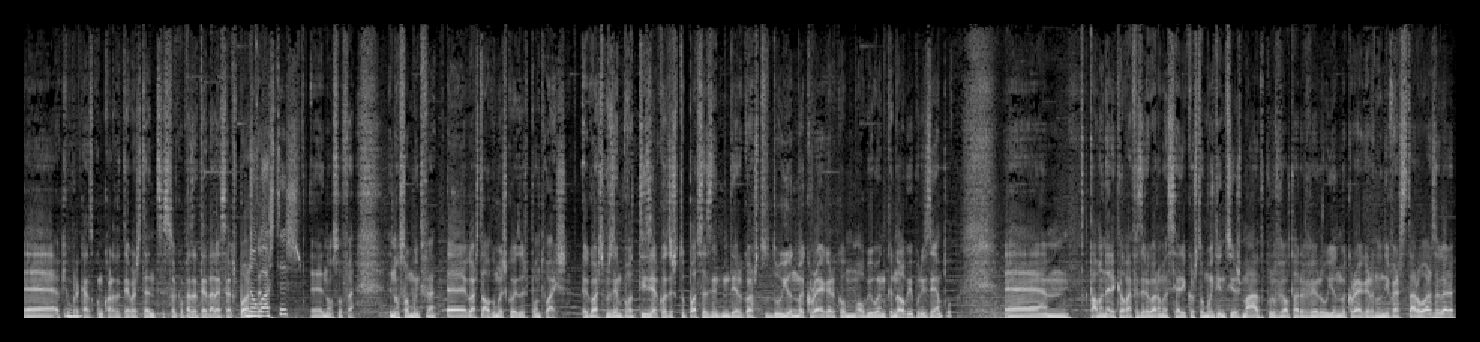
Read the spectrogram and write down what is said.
eh, que eu por acaso concordo até bastante, sou capaz até de dar essa resposta. Não gostas? Uh, não sou fã, não sou muito fã. Uh, gosto de algumas coisas pontuais. Eu gosto, por exemplo, vou-te dizer coisas que tu possas entender. Gosto do Ewan McGregor como Obi-Wan Kenobi, por exemplo. Um, de tal maneira que ele vai fazer agora uma série que eu estou muito entusiasmado por voltar a ver o Ewan McGregor no universo Star Wars. Agora,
